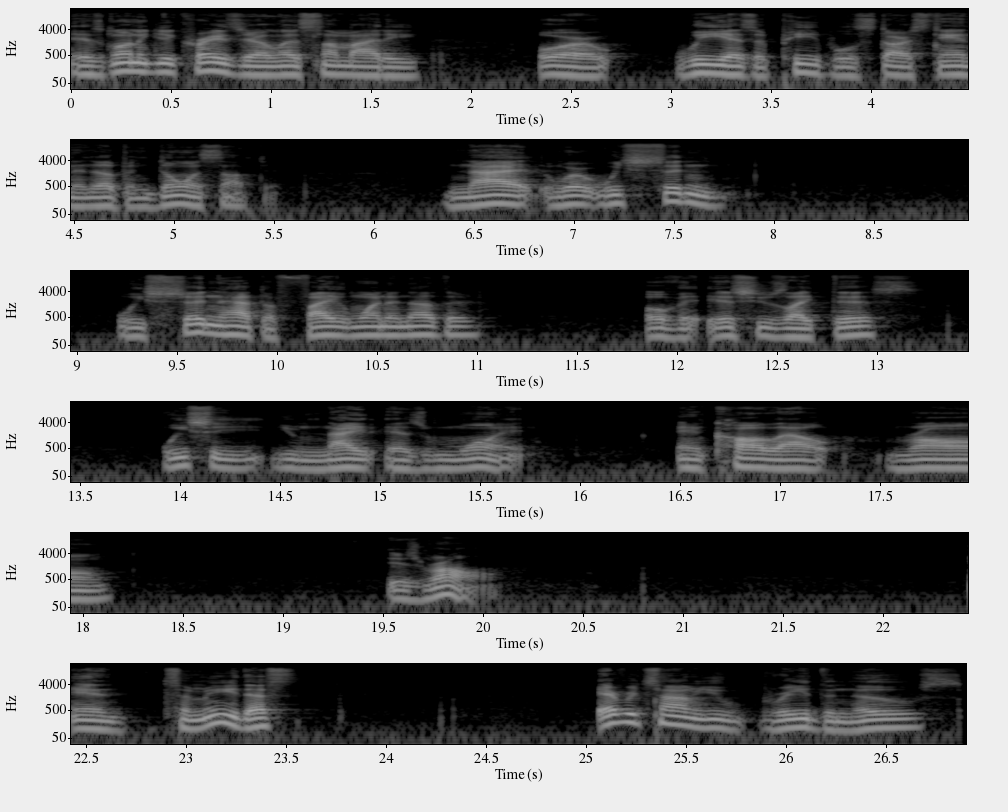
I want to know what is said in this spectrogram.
it's going to get crazier unless somebody or we as a people start standing up and doing something. Not where we shouldn't we shouldn't have to fight one another over issues like this. We should unite as one and call out wrong is wrong. And to me, that's every time you read the news,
